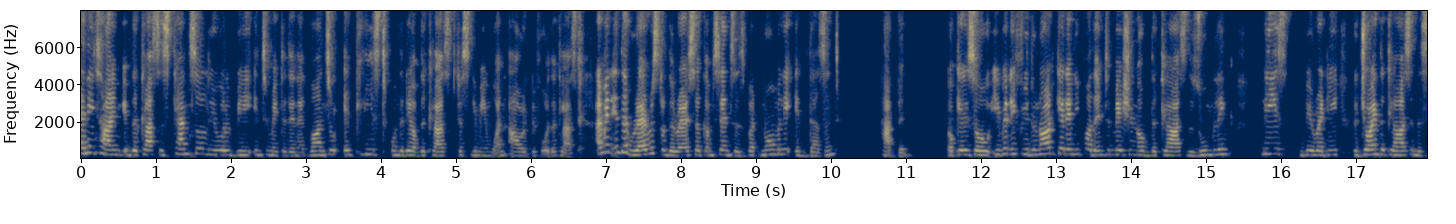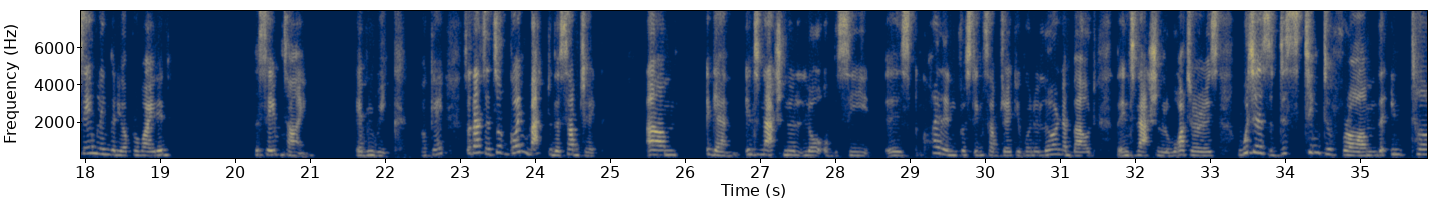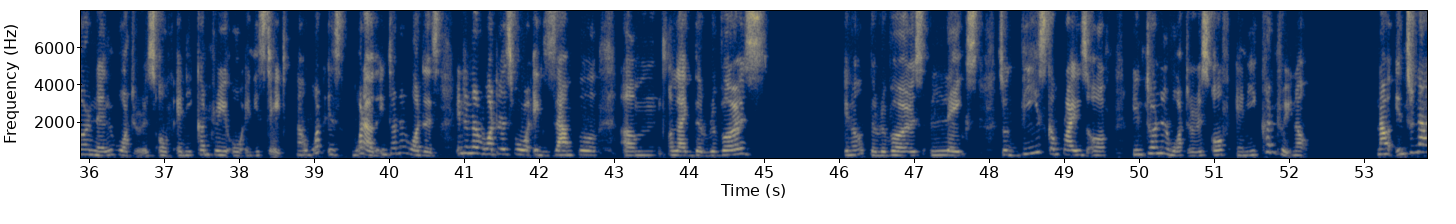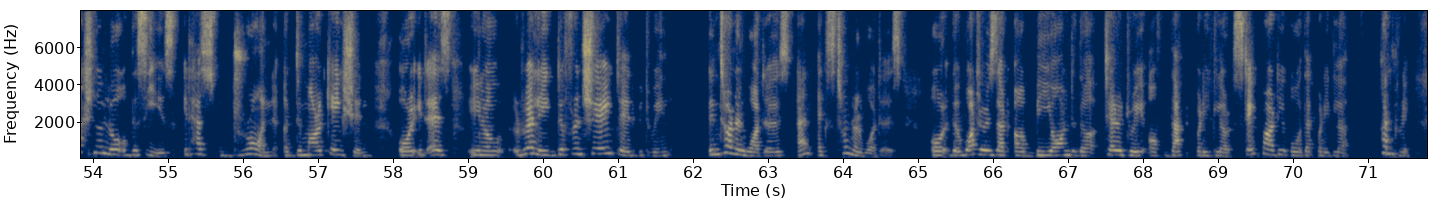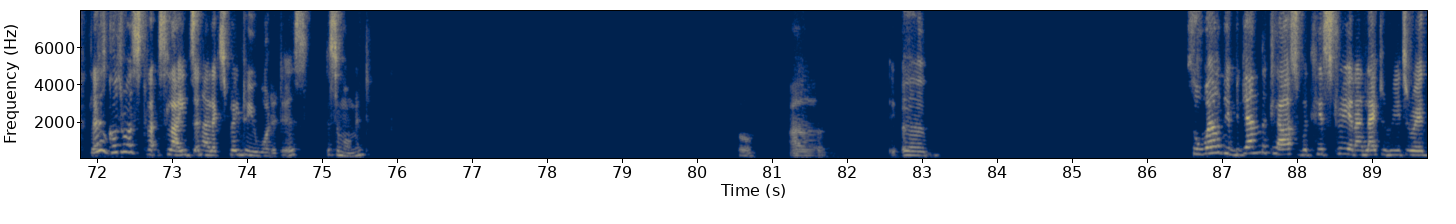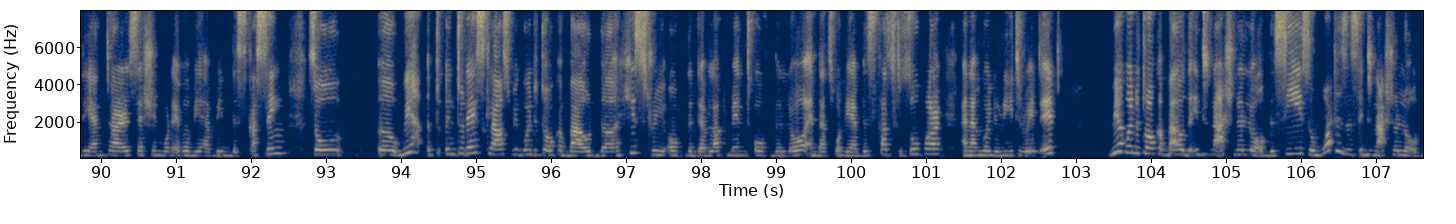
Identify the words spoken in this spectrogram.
anytime if the class is cancelled, you will be intimated in advance or at least on the day of the class, just give me one hour before the class. I mean, in the rarest of the rare circumstances, but normally it doesn't happen. Okay, so even if you do not get any further information of the class, the Zoom link, please be ready to join the class in the same link that you're provided the same time every week. Okay, so that's it. So going back to the subject, um, again, international law of the sea is quite an interesting subject. You're going to learn about the international waters, which is distinctive from the internal waters of any country or any state. Now, what is what are the internal waters? Internal waters, for example, um, like the rivers, you know, the rivers, lakes. So these comprise of internal waters of any country. Now, now, international law of the seas, it has drawn a demarcation or it has, you know, really differentiated between internal waters and external waters or the waters that are beyond the territory of that particular state party or that particular country. Let us go through our slides and I'll explain to you what it is. Just a moment. Oh, uh, so well, we began the class with history and I'd like to reiterate the entire session, whatever we have been discussing. So uh, we in today's class, we're going to talk about the history of the development of the law, and that's what we have discussed so far, and I'm going to reiterate it. We are going to talk about the international law of the sea. So what is this international law of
